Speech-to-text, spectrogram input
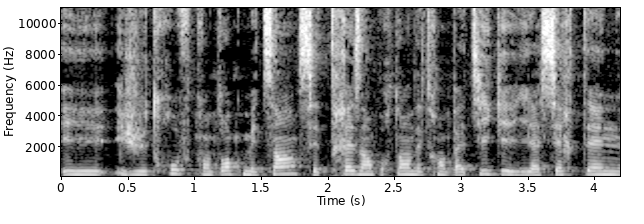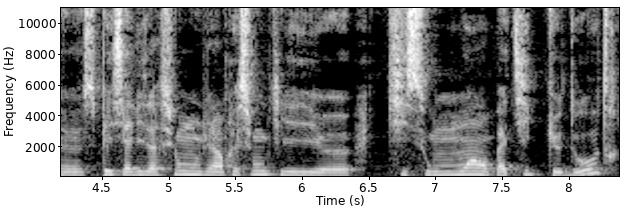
Et je trouve qu'en tant que médecin, c'est très important d'être empathique. Et il y a certaines spécialisations, j'ai l'impression, qui euh, qui sont moins empathiques que d'autres.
